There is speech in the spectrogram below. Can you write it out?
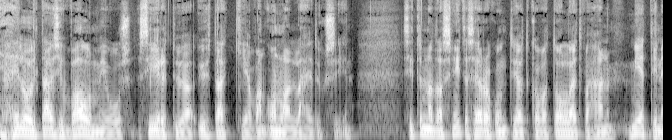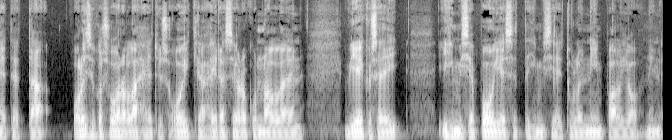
Ja heillä oli täysin valmius siirtyä yhtäkkiä vain online-lähetyksiin. Sitten on taas niitä seurakuntia, jotka ovat olleet vähän miettineet, että olisiko suora lähetys oikea heidän seurakunnalleen, viekö se ihmisiä pois, että ihmisiä ei tule niin paljon, niin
